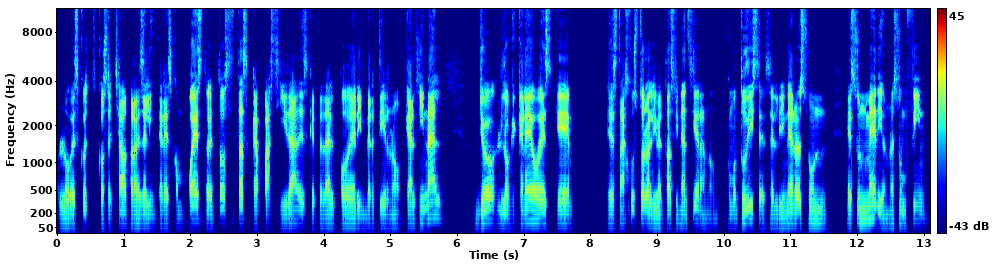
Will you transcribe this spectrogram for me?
lo ves cosechado a través del interés compuesto, de todas estas capacidades que te da el poder invertir, ¿no? Que al final yo lo que creo es que está justo la libertad financiera, ¿no? Como tú dices, el dinero es un, es un medio, no es un fin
